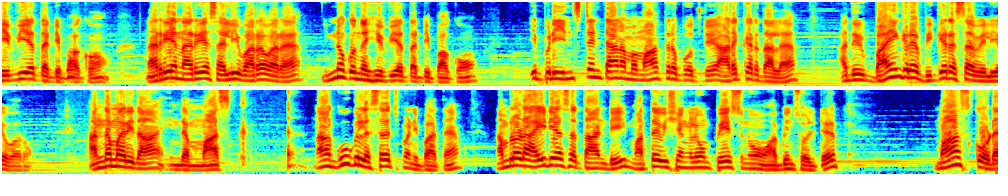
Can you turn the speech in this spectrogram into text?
ஹெவியாக தட்டி பார்க்கும். நிறைய நிறைய சளி வர வர இன்னும் கொஞ்சம் ஹெவியாக தட்டி பார்க்கும். இப்படி இன்ஸ்டண்ட்டாக நம்ம மாத்திரை போட்டு அடக்கிறதால அது பயங்கர விகரஸாக வெளியே வரும். அந்த மாதிரி தான் இந்த மாஸ்க் நான் கூகுளில் சர்ச் பண்ணி பார்த்தேன். நம்மளோட ஐடியாஸை தாண்டி மற்ற விஷயங்களும் பேசணும் அப்படின்னு சொல்லிட்டு மாஸ்கோட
